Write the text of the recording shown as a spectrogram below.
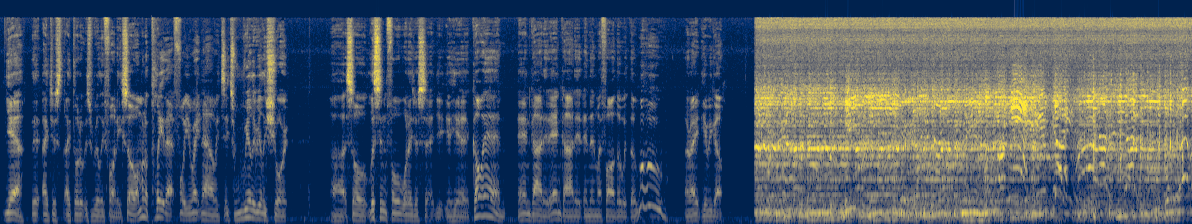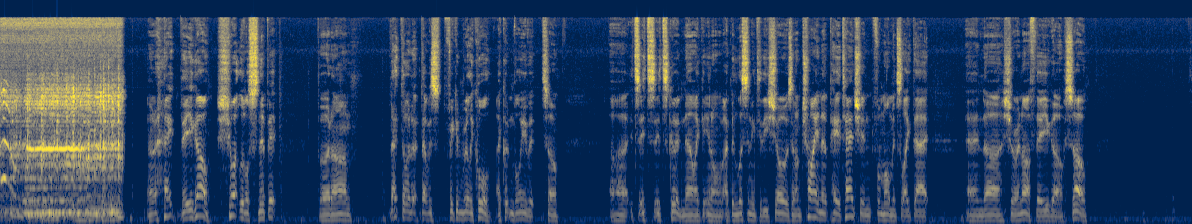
yeah, I just I thought it was really funny. So I'm gonna play that for you right now. It's it's really really short. Uh, so listen for what I just said. You, you hear go Ann Ann got it Ann got it, and then my father with the woohoo. All right, here we go. All right, there you go. Short little snippet. But um, I thought that was freaking really cool. I couldn't believe it. So uh, it's it's it's good now. Like you know, I've been listening to these shows and I'm trying to pay attention for moments like that. And uh, sure enough, there you go. So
